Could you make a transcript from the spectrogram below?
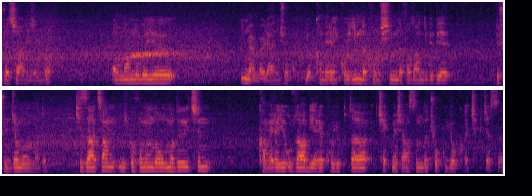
süreç haricinde. Ondan dolayı bilmiyorum öyle hani çok yok kamerayı koyayım da konuşayım da falan gibi bir düşüncem olmadı. Ki zaten mikrofonumda olmadığı için kamerayı uzağa bir yere koyup da çekme şansım da çok yok açıkçası.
